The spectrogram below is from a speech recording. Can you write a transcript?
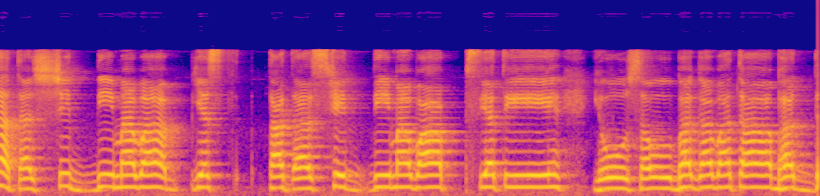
ततः सिद्धिमवाप्यस् ततः सिद्धिमवाप्स्यति। योऽसौ भगवता बद्ध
